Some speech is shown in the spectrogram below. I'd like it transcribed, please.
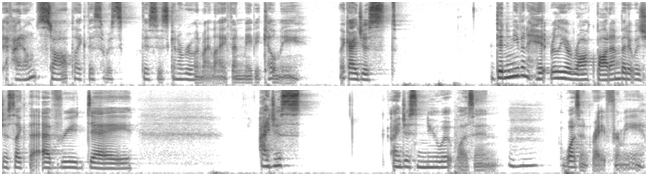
if I don't stop, like this was, this is going to ruin my life and maybe kill me. Like I just didn't even hit really a rock bottom, but it was just like the everyday. I just, I just knew it wasn't, mm-hmm. wasn't right for me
